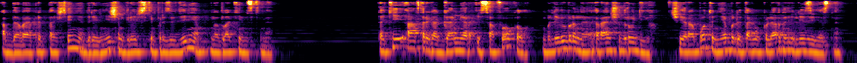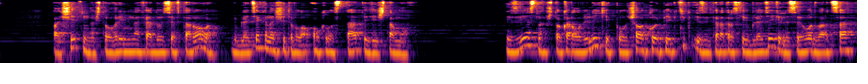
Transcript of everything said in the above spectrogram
отдавая предпочтение древнейшим греческим произведениям над латинскими. Такие авторы, как Гомер и Софокл, были выбраны раньше других, чьи работы не были так популярны или известны. Посчитано, что во времена Феодосия II библиотека насчитывала около 100 тысяч томов. Известно, что Карл Великий получал копии книг из императорской библиотеки для своего дворца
